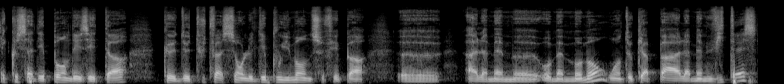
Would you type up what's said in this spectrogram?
et que ça dépend des États, que de toute façon le dépouillement ne se fait pas euh, à la même, euh, au même moment, ou en tout cas pas à la même vitesse,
